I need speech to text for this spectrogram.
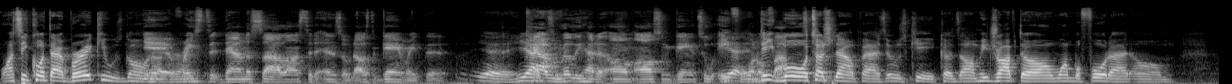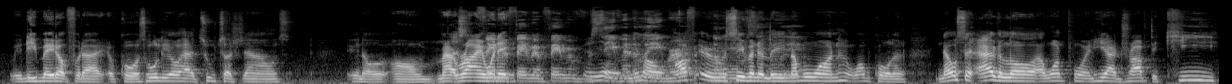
Once he caught that break, he was going. Yeah, raced it down the sidelines to the end zone. That was the game right there. Yeah, he had Calvin Ridley had an um awesome game too. Eight for yeah, one deep ball touchdown pass. It was key because um he dropped the um, one before that. Um, he made up for that. Of course, Julio had two touchdowns. You know, um, Matt Ryan when favorite, they favorite favorite Yeah, receiver in the know, league. right? favorite Number receiver in the league, number one, who I'm calling Nelson Agholor. At one point, he had dropped the key.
